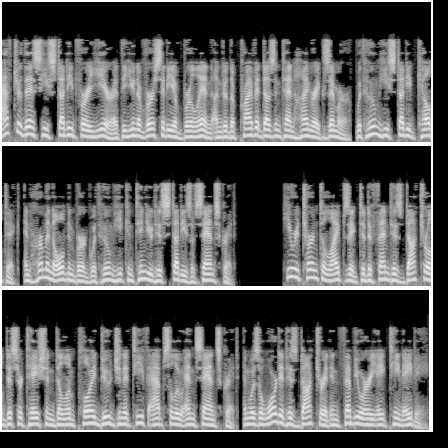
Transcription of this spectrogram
After this he studied for a year at the University of Berlin under the Privatdozenten Heinrich Zimmer, with whom he studied Celtic, and Hermann Oldenberg with whom he continued his studies of Sanskrit. He returned to Leipzig to defend his doctoral dissertation De l'emploi du génitif absolu en Sanskrit, and was awarded his doctorate in February 1880.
